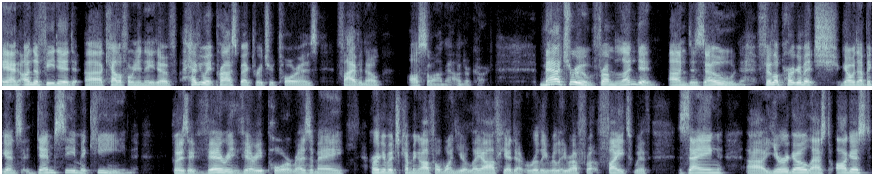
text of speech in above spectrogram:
And undefeated uh, California native heavyweight prospect Richard Torres, 5 0, also on that undercard. Matchroom from London on DAZN. Filip Hrgovic going up against Dempsey McKean who has a very, very poor resume. Hrgovic coming off a one year layoff. He had that really, really rough fight with Zhang uh, a year ago, last August.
